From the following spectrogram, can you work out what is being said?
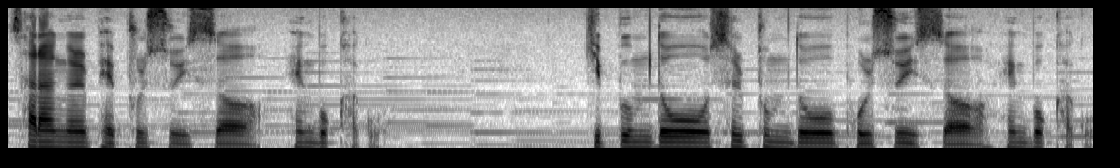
사랑을 베풀 수 있어 행복하고 기쁨도 슬픔도 볼 수 있어 행복하고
